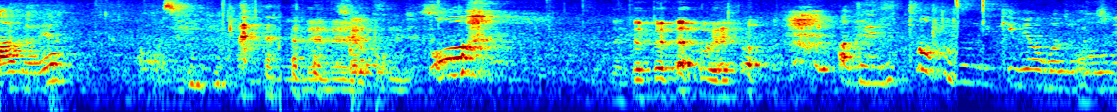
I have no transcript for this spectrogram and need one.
맞아요? 네네. 오, 왜요? 아 되게 스타 보는 느낌이어가지고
